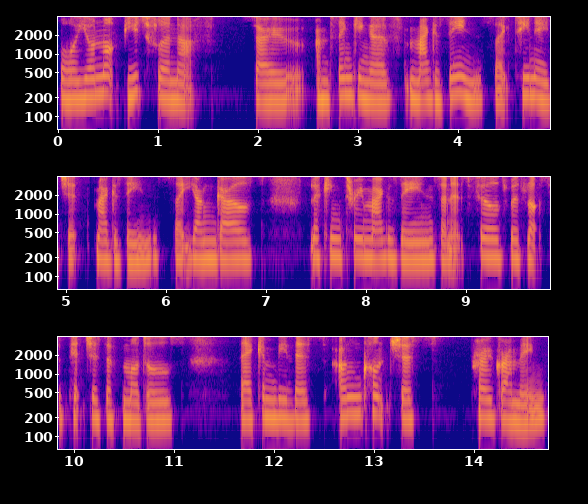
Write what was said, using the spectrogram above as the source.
or you're not beautiful enough. So I'm thinking of magazines, like teenage magazines, like young girls looking through magazines, and it's filled with lots of pictures of models. There can be this unconscious programming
